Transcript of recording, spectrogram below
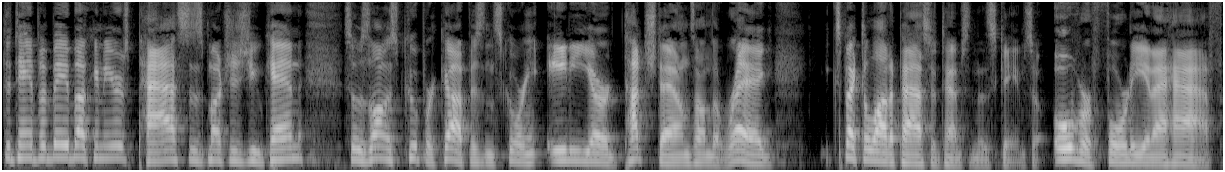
the Tampa Bay Buccaneers, pass as much as you can. So as long as Cooper Kupp isn't scoring 80 yard touchdowns on the reg, expect a lot of pass attempts in this game. So over 40 and a half.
